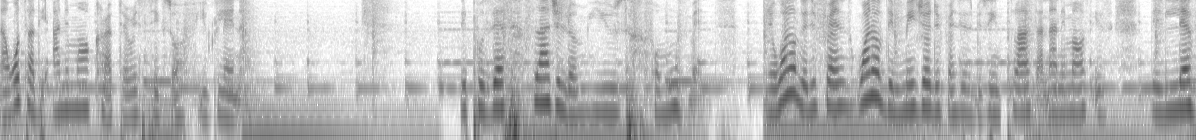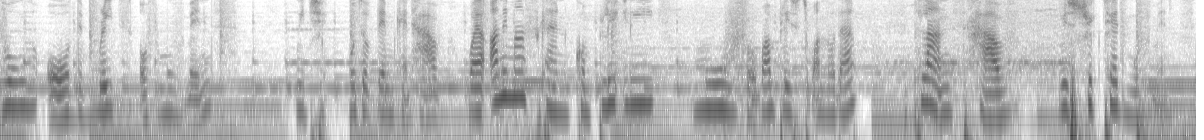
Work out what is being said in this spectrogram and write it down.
Now, what are the animal characteristics of Euglena? they possess flagellum used for movement. You know, one of the different, one of the major differences between plants and animals is the level or the rates of movements, which both of them can have. While animals can completely move from one place to another, plants have restricted movements.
